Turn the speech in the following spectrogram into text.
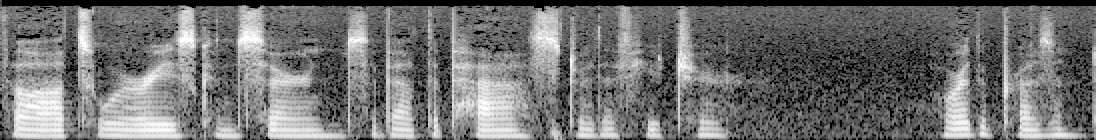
Thoughts, worries, concerns about the past or the future or the present.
